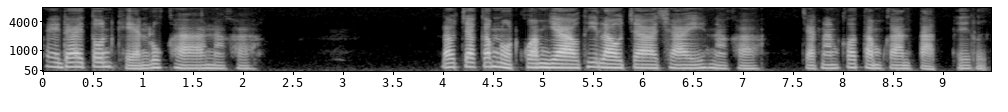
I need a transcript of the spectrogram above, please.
ให้ได้ต้นแขนลูกค้านะคะ เราจะกำหนดความยาวที่เราจะใช้นะคะ จากนั้นก็ทำการตัดได้เลย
